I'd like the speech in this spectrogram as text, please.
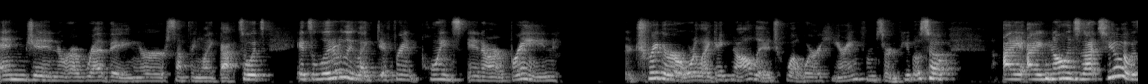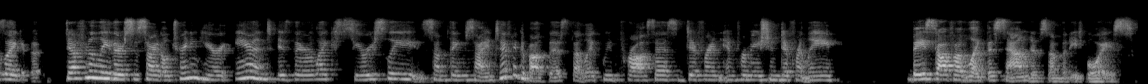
engine or a revving or something like that. So it's it's literally like different points in our brain trigger or like acknowledge what we're hearing from certain people. So I, I acknowledge that too. It was like definitely there's societal training here. And is there like seriously something scientific about this that like we process different information differently based off of like the sound of somebody's voice?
